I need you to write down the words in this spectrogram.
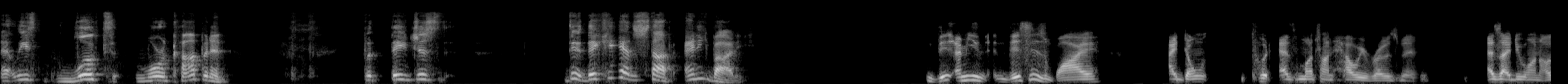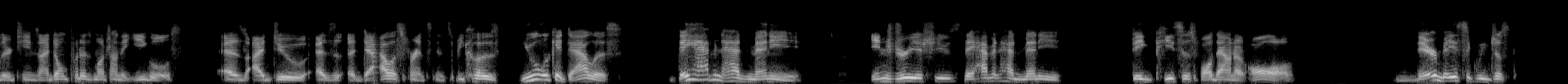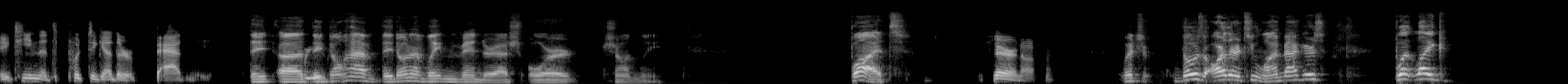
at least looked more competent. But they just, dude, they can't stop anybody. I mean, this is why I don't put as much on Howie Roseman as I do on other teams. I don't put as much on the Eagles as I do as a Dallas, for instance, because you look at Dallas, they haven't had many injury issues. They haven't had many big pieces fall down at all. They're basically just a team that's put together badly. They uh they don't have they don't have Leighton Vander Esch or Sean Lee. But fair enough. Which those are their two linebackers, but like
